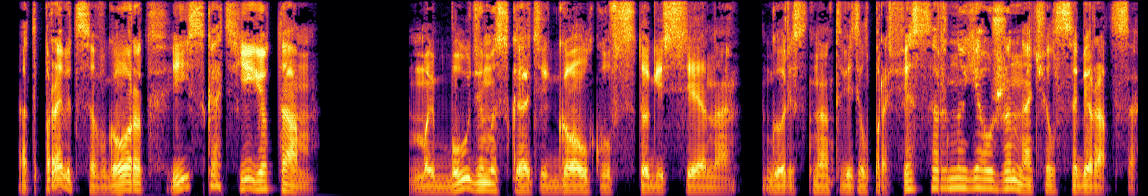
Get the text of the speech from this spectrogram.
— отправиться в город и искать ее там. «Мы будем искать иголку в стоге сена», — горестно ответил профессор, но я уже начал собираться.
